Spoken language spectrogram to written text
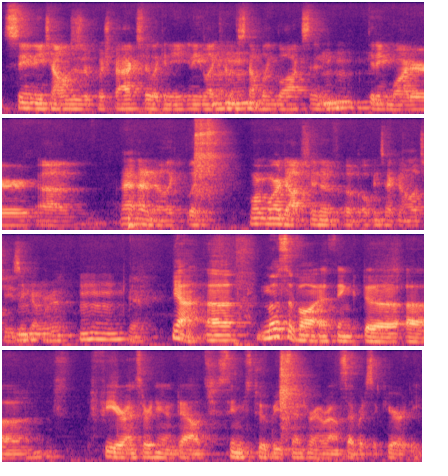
seen any challenges or pushbacks or like any, any like kind of Mhm. stumbling blocks in Mhm. getting wider, uh, I, I don't know, like, like more, more adoption of, of open technologies in government? Mhm. Yeah. Yeah, uh, most of all, I think the uh, fear, uncertainty, and doubt seems to be centering around cybersecurity.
